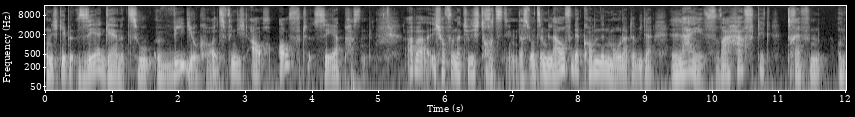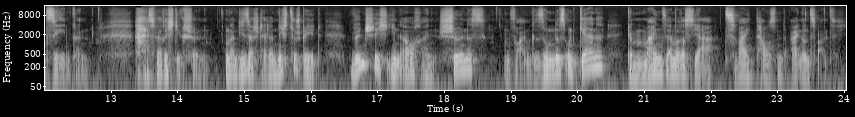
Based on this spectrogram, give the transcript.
Und ich gebe sehr gerne zu, Videocalls finde ich auch oft sehr passend. Aber ich hoffe natürlich trotzdem, dass wir uns im Laufe der kommenden Monate wieder live, wahrhaftig treffen und sehen können. Ah, das wäre richtig schön. Und an dieser Stelle, nicht zu spät, wünsche ich Ihnen auch ein schönes und vor allem gesundes und gerne gemeinsameres Jahr 2021.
